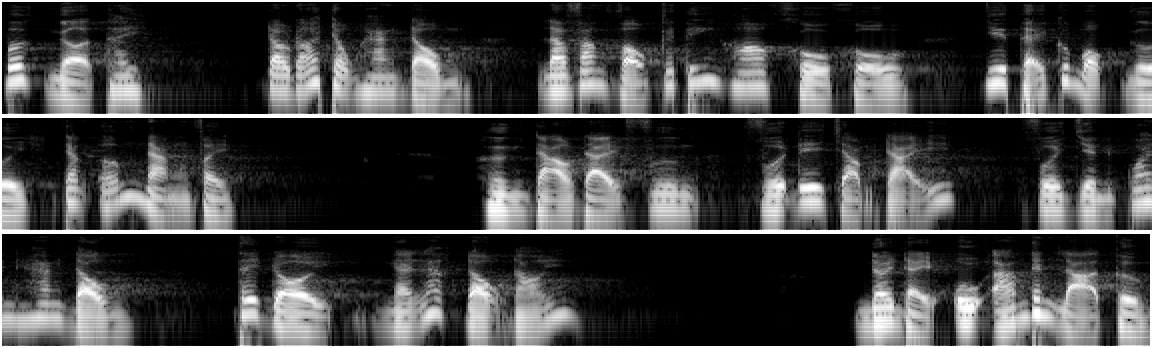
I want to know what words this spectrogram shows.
Bất ngờ thay, đâu đó trong hang động là vang vọng cái tiếng ho khù khụ như thể của một người đang ốm nặng vậy. Hưng đạo đại phương vừa đi chậm rãi, vừa nhìn quanh hang động, thế rồi ngài lắc đầu nói Nơi này u ám đến lạ thường,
